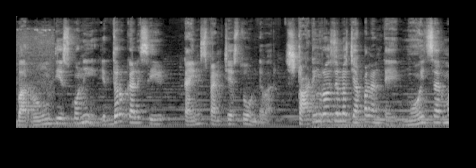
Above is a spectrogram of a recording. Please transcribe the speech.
వారు రూమ్ తీసుకొని ఇద్దరు కలిసి టైం స్పెండ్ చేస్తూ ఉండేవారు. స్టార్టింగ్ రోజుల్లో చెప్పాలంటే మోహిత్ శర్మ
